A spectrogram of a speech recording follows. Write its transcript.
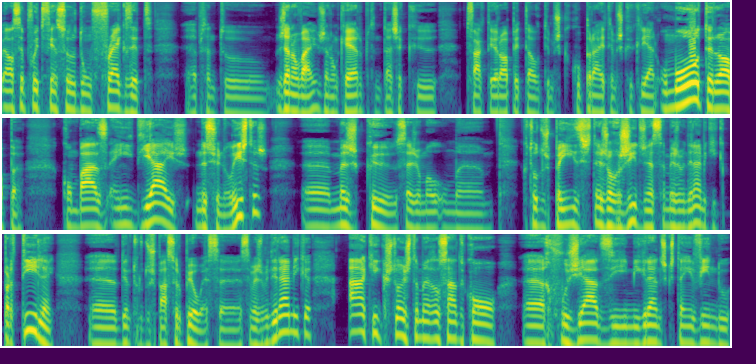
ela sempre foi defensora de um Frexit, portanto, já não vai, já não quer, portanto, acha que de facto a Europa então temos que cooperar e temos que criar uma outra Europa com base em ideais nacionalistas, uh, mas que seja uma, uma, que todos os países estejam regidos nessa mesma dinâmica e que partilhem uh, dentro do espaço europeu essa, essa mesma dinâmica. Há aqui questões também relacionadas com uh, refugiados e imigrantes que têm vindo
